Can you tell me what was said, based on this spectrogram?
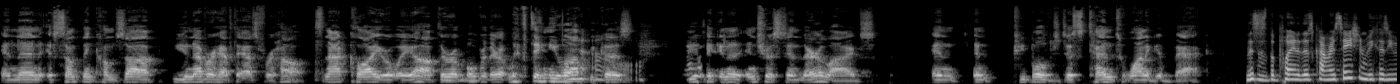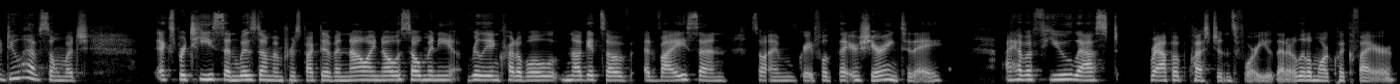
And then if something comes up, you never have to ask for help. It's not claw your way up. They're mm-hmm. over there lifting you up no. because you've taken an interest in their lives and and people just tend to want to give back. This is the point of this conversation because you do have so much expertise and wisdom and perspective and now i know so many really incredible nuggets of advice and so i'm grateful that you're sharing today. I have a few last wrap up questions for you that are a little more quick fire.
